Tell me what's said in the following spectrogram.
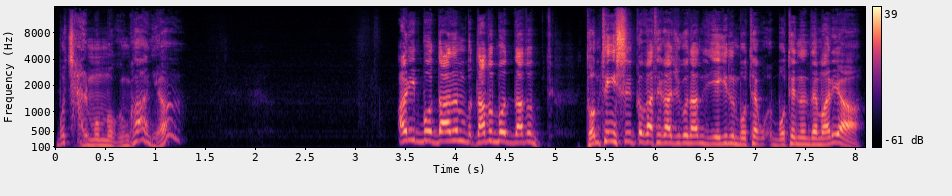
뭐 잘못 먹은 거 아니야? 아니, 뭐 나는, 나도 뭐, 나도 덤탱이 쓸 것 같아 가지고 나는 얘기를 못하, 못했는데 말이야.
